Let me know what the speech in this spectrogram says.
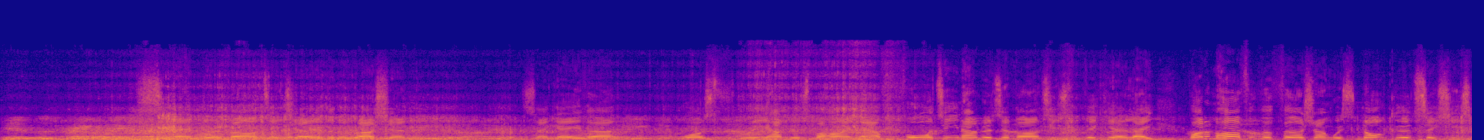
Slender advantage over the Russian. Sergeeva was 300s behind now, 1400s advantage for Vicky Olay. Bottom half of the first run was not good, so she's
